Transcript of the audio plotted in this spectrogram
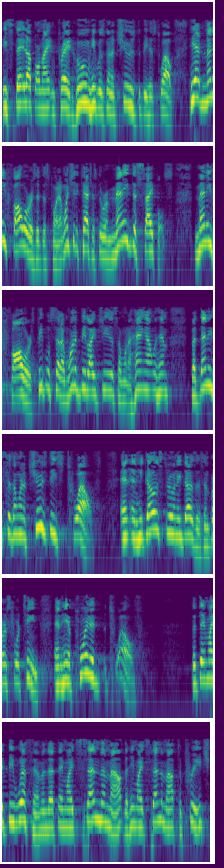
He stayed up all night and prayed whom he was going to choose to be his twelve. He had many followers at this point. I want you to catch this. There were many disciples, many followers. People said, I want to be like Jesus. I want to hang out with him. But then he says, I'm going to choose these twelve. And, and he goes through and he does this in verse 14. And he appointed 12 that they might be with him and that they might send them out, that he might send them out to preach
